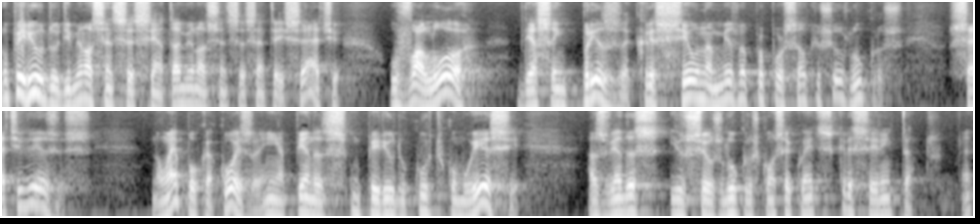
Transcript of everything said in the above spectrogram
No período de 1960 a 1967, o valor dessa empresa cresceu na mesma proporção que os seus lucros, sete vezes. Não é pouca coisa, em apenas um período curto como esse, as vendas e os seus lucros consequentes crescerem tanto. Né?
